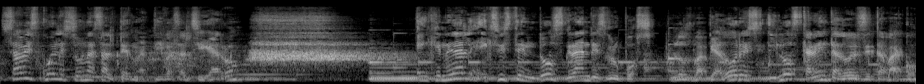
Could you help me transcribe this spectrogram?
sabes cuáles son las alternativas al cigarro? En general existen dos grandes grupos, los vapeadores y los calentadores de tabaco.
